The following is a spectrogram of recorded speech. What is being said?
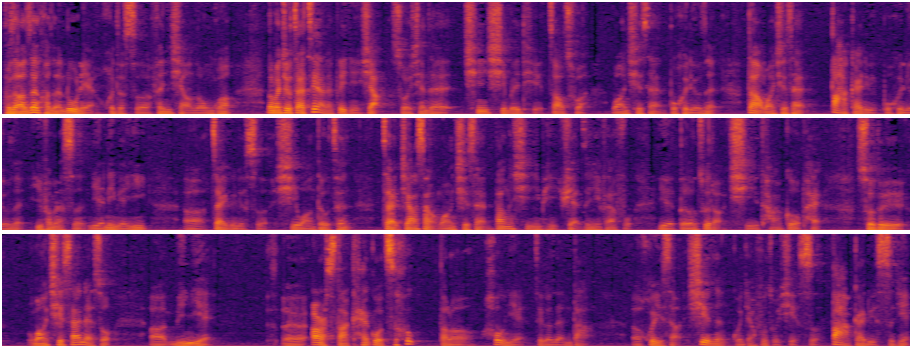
不让任何人露脸或者是分享荣光。那么就在这样的背景下，说现在清晰媒体造出啊，王岐山不会留任，但王岐山大概率不会留任。一方面是年龄原因，呃，再一个就是希望斗争，再加上王岐山帮习近平选择性反腐，也得罪了其他各派。所以对王岐山来说，啊，明年，呃，二十大开过之后，到了后年这个人大，呃，会议上卸任国家副主席是大概率事件。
